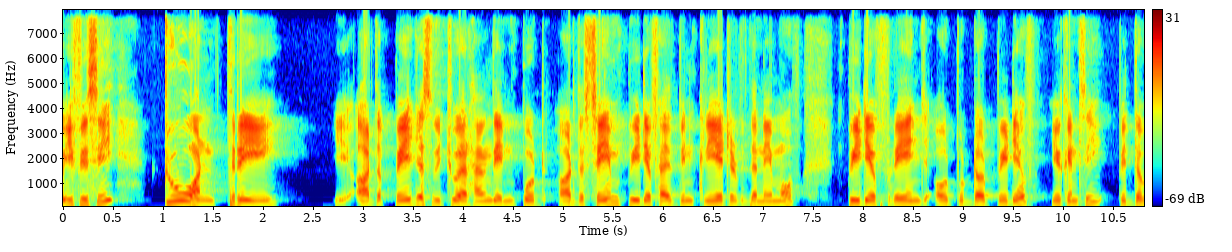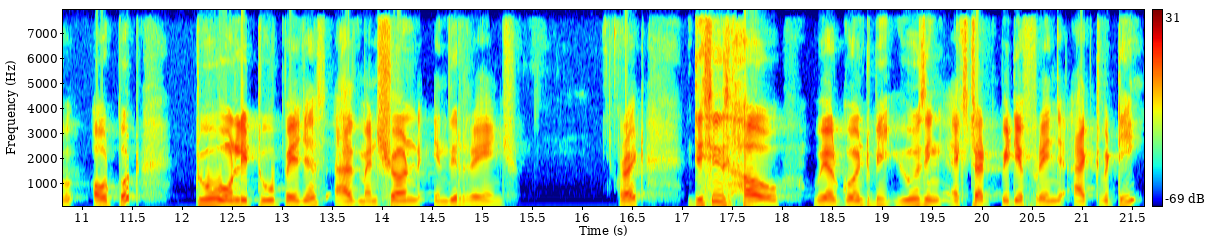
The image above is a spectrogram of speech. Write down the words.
if you see 2 and 3 are the pages which we are having the input or the same PDF has been created with the name of PDF range output.pdf. You can see with the output two only two pages as mentioned in the range, right? This is how we are going to be using extract PDF range activity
